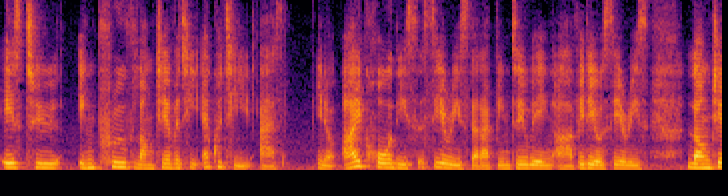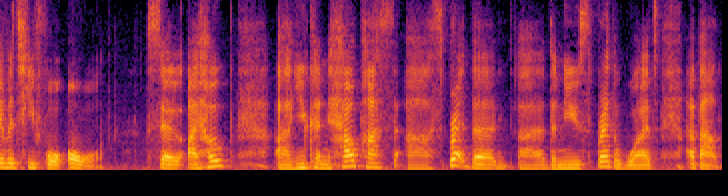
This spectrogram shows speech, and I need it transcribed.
is to improve longevity equity as you know, I call these series that I've been doing, uh, video series, longevity for all. So I hope uh, you can help us uh, spread the uh, the news, spread the word about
